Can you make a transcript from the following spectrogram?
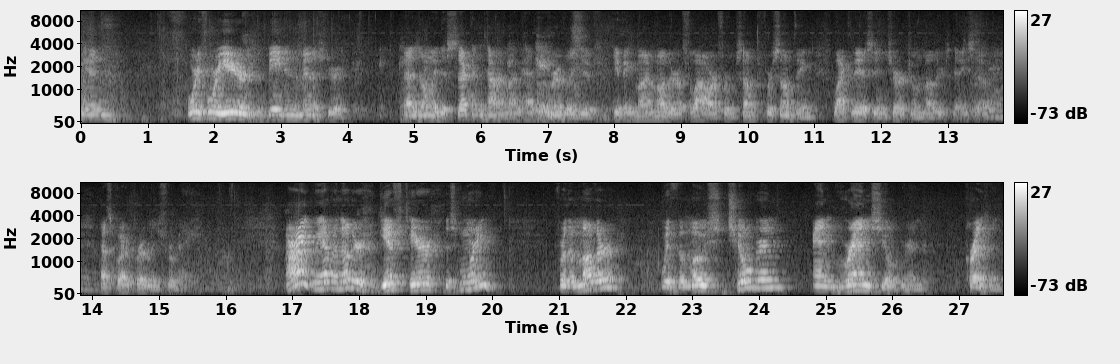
In forty-four years of being in the ministry, that is only the second time I've had the privilege of giving my mother a flower from some, for something like this in church on Mother's Day, so that's quite a privilege for me. All right, we have another gift here this morning for the mother with the most children and grandchildren present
